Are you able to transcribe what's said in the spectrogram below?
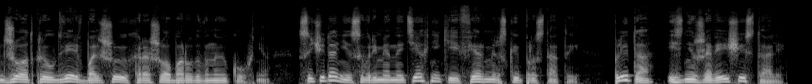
Джо открыл дверь в большую, хорошо оборудованную кухню. Сочетание современной техники и фермерской простоты. Плита из нержавеющей стали,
